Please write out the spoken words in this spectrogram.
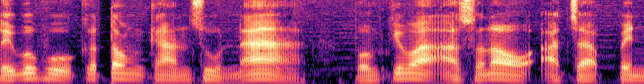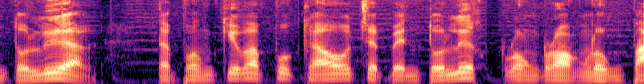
ลิเวอร์พูลก็ต้องการสูนหน้า ผมคิดว่าอาร์เซนอลอาจจะเป็นตัวเลือก แต่ผมคิดว่าพวกเขาจะเป็นตัวเลือกรองๆลงไป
